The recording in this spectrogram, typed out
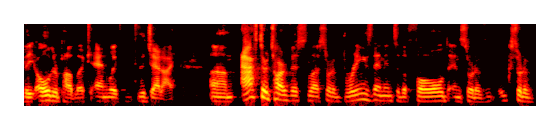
the Old Republic and with the Jedi. Um, after Tar Vizsla sort of brings them into the fold and sort of sort of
